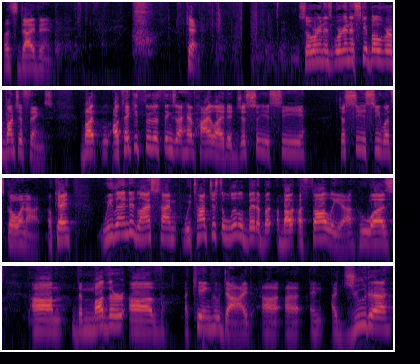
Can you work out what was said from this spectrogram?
let's dive in. Okay. So we're gonna we're gonna skip over a bunch of things, but I'll take you through the things I have highlighted just so you see just so you see what's going on. Okay. we landed last time, we talked just a little bit about, about Athaliah, who was um, the mother of a king who died, uh, uh, a Judah,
